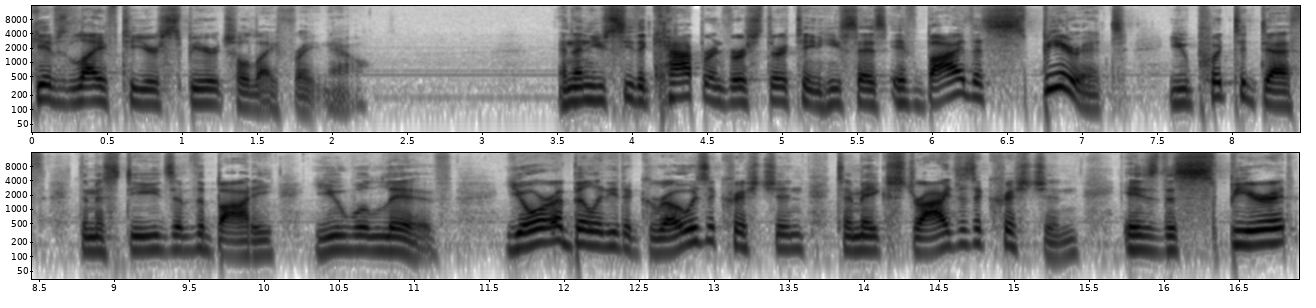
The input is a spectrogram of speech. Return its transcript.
gives life to your spiritual life right now. And then you see the capper in verse 13. He says, If by the Spirit you put to death the misdeeds of the body, you will live. Your ability to grow as a Christian, to make strides as a Christian, is the Spirit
